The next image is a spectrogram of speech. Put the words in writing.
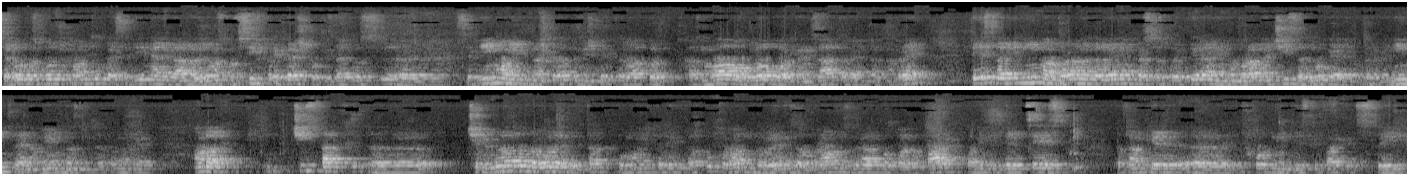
celo gospod Župan tukaj sedi nelegalno, oziroma smo vsi prekrško, ki zdaj tu uh, sedimo in na skratnem inšpektor lahko kaznoval, globo, organizatore in tako naprej. Te stvari nima uporabne dovoljenja, ker so projektirane in uporabne čist za druge obremenitve, namennost in tako naprej. Ampak čist tak, uh, če bi bila dobra volja, bi tak po mojih trditah uporabno dovoljenje za upravno zgradbo, pa za park, pa neki del cest, pa tam, kjer uh, vhodni tisti parkec stoji,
